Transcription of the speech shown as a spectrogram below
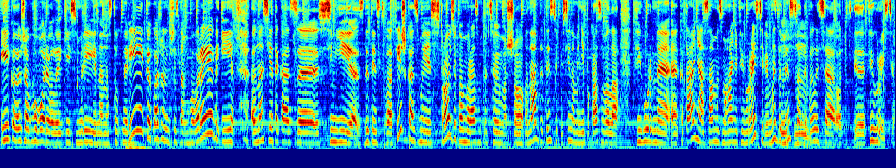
І коли вже обговорювали якісь мрії на наступний рік, кожен щось там говорив. І у нас є така з е, сім'ї з дитинства фішка з моєю сестрою, з якою ми разом працюємо. Що вона в дитинстві постійно мені показувала фігурне е, катання, а саме змагання фігуристів. І ми з дитинства дивилися от е, фігуристів.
